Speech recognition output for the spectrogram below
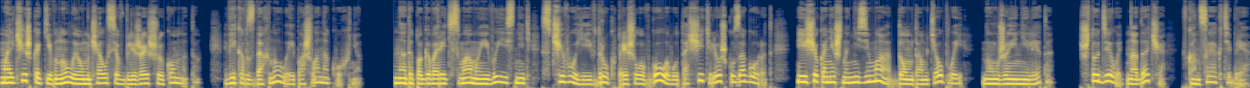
Мальчишка кивнул и умчался в ближайшую комнату. Вика вздохнула и пошла на кухню. Надо поговорить с мамой и выяснить, с чего ей вдруг пришло в голову тащить Лёшку за город. Еще, конечно, не зима, дом там теплый, но уже и не лето. Что делать на даче в конце октября?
